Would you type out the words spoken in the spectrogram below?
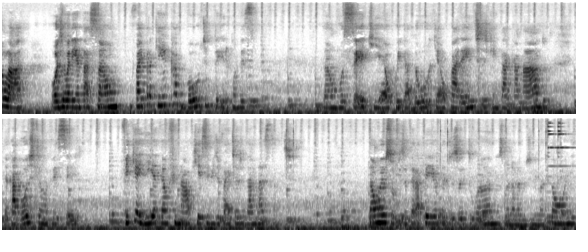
Olá! Hoje a orientação vai para quem acabou de ter um AVC. Então, você que é o cuidador, que é o parente de quem está acamado, que acabou de ter um AVC, fique aí até o final que esse vídeo vai te ajudar bastante. Então, eu sou fisioterapeuta, 18 anos, meu nome é Ludmila Toni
